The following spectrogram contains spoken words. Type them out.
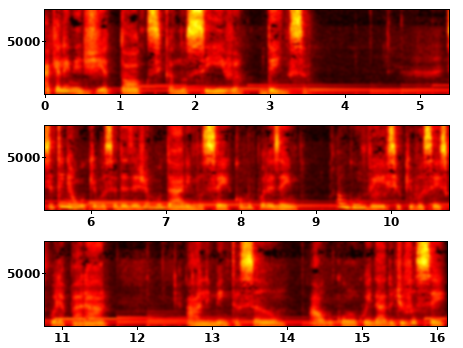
Aquela energia tóxica, nociva, densa. Se tem algo que você deseja mudar em você, como por exemplo, algum vício que você escolha parar, a alimentação, algo com o cuidado de você,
